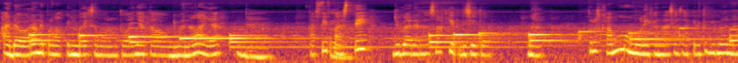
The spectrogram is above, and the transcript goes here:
ada orang diperlakuin baik sama orang tuanya atau gimana lah ya Hmm. tapi Pasti. pasti juga ada rasa sakit di situ nah terus kamu memulihkan rasa sakit itu gimana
